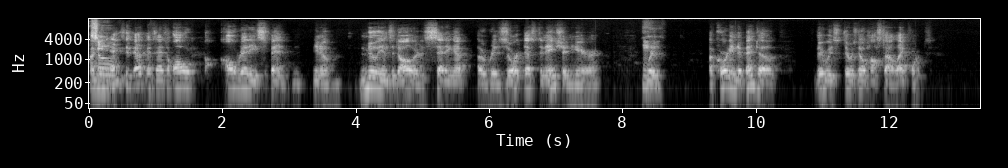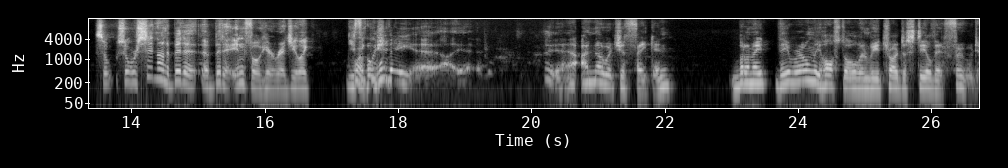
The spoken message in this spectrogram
I So- mean, Exit Edmonds has all already spent you know millions of dollars setting up a resort destination here, where, hmm. according to Bento, there was there was no hostile life forms. so so we're sitting on a bit of a bit of info here, Reggie. Like, you Well, think we should? they? Uh, I know what you're thinking, but I mean, they were only hostile when we tried to steal their food.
